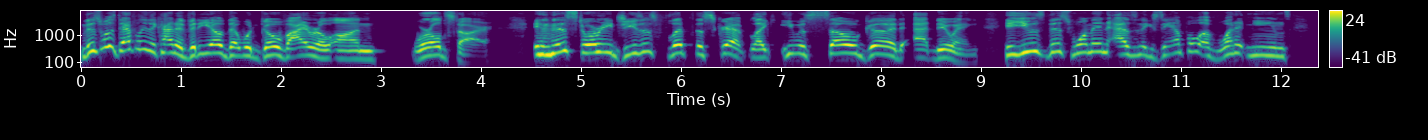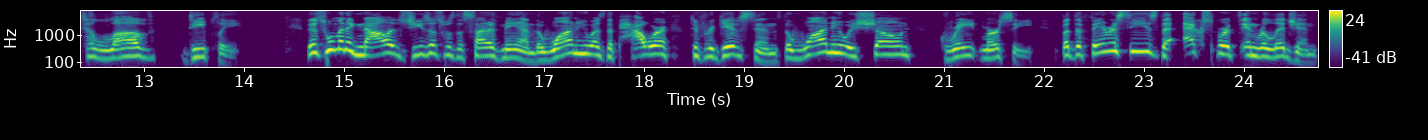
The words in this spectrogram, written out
This was definitely the kind of video that would go viral on World Star. In this story, Jesus flipped the script like he was so good at doing. He used this woman as an example of what it means to love deeply. This woman acknowledged Jesus was the Son of Man, the one who has the power to forgive sins, the one who has shown great mercy. But the Pharisees, the experts in religion,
